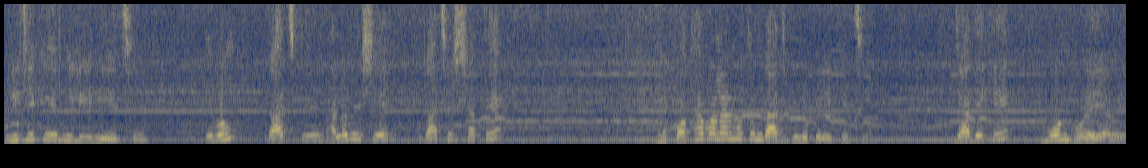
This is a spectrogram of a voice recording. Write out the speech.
নিজেকে মিলিয়ে নিয়েছে এবং গাছকে ভালোবেসে গাছের সাথে মানে কথা বলার মতন গাছগুলোকে রেখেছে যা দেখে মন ভরে যাবে।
